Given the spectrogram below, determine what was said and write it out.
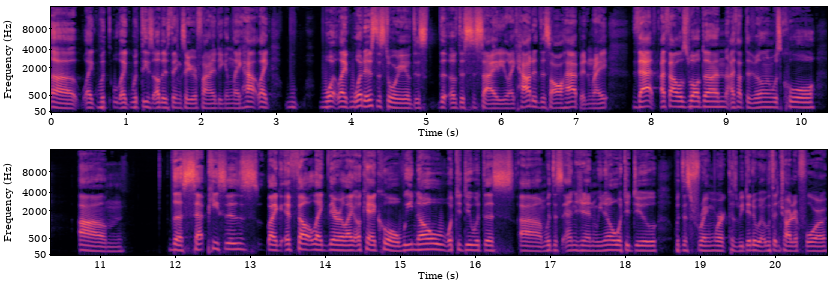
uh like with like with these other things that you're finding and like how like w- what like what is the story of this of this society? Like how did this all happen right? That i thought was well done. I thought the villain was cool. Um the set pieces like it felt like they were like okay cool. We know what to do with this um with this engine. We know what to do with this framework because we did it with uncharted 4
